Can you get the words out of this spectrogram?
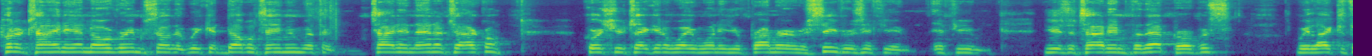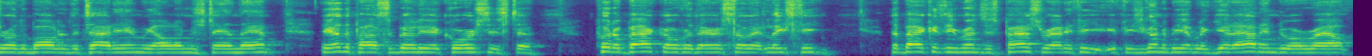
put a tight end over him so that we could double team him with a tight end and a tackle. Of course, you're taking away one of your primary receivers if you if you use a tight end for that purpose. We like to throw the ball to the tight end. We all understand that. The other possibility, of course, is to put a back over there so at least he, the back as he runs his pass route, if he if he's going to be able to get out into a route,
